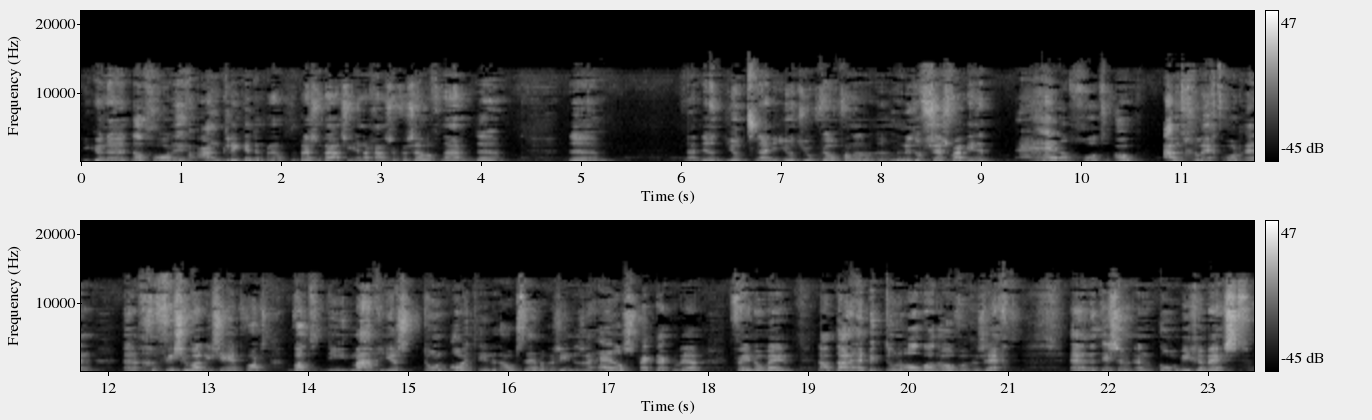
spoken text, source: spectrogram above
die kunnen dat gewoon even aanklikken op de presentatie. En dan gaan ze vanzelf naar de, de, naar de, naar YouTube film van een, minuut of zes, waarin het heel goed ook uitgelegd wordt en uh, gevisualiseerd wordt wat die magiërs toen ooit in het oosten hebben gezien. Dat is een heel spectaculair fenomeen. Nou, daar heb ik toen al wat over gezegd. En het is een, een combi geweest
